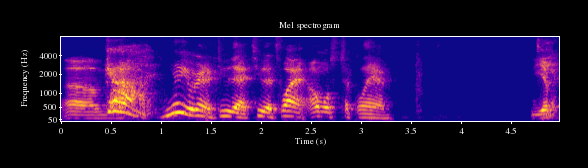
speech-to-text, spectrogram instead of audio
Um, God, I knew you were gonna do that too. That's why I almost took Lamb. Yep.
